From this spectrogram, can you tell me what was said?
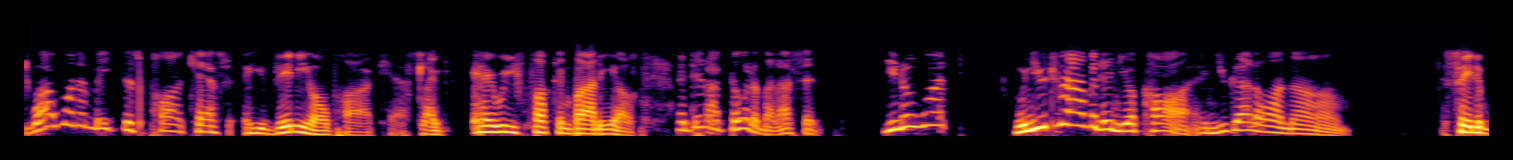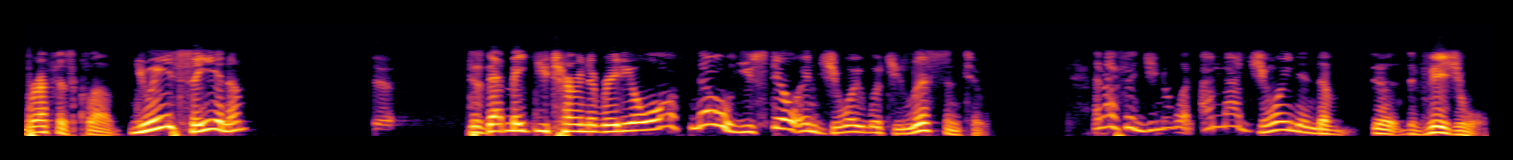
do I want to make this podcast a video podcast like every fucking body else? And then I thought about it. I said, you know what? When you drive it in your car and you got on, um, say, the Breakfast Club, you ain't seeing them. Yeah. Does that make you turn the radio off? No, you still enjoy what you listen to. And I said, you know what? I'm not joining the the, the visual.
